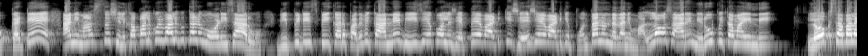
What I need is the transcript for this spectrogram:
ఒక్కటే అని మస్తు శిల్క పలుకులు పలుకుతాడు మోడీ సారు. డిప్యూటీ స్పీకర్ పదవి కాన్నే బీజేపీలు చెప్పే వాటికి చేసే వాటికి పొంతనుండదని మళ్ళోసారి నిరూపితమైంది. లోక్సభలో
